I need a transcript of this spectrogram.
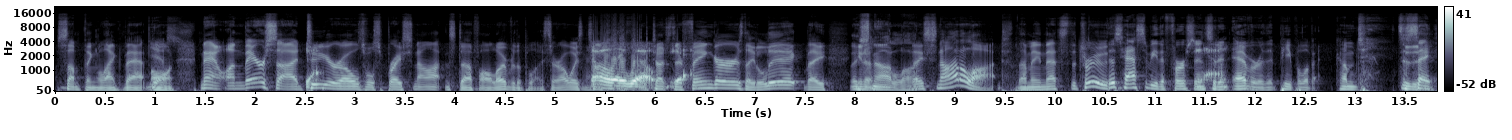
something like that Yes. on. Now, on their side, two year olds will spray snot and stuff all over the place. They're always Oh, they will. touch their fingers, they lick, they They you know, snot a lot. They snot a lot. I mean, that's the truth. This has to be the first incident ever that people have come to, to say,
